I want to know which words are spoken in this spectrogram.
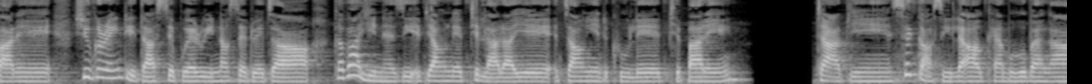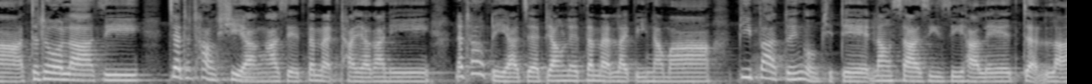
ပါတဲ့ယူကရိန်းဒေသစစ်ပွဲတွေနောက်ဆက်တွဲကြောင့်ကမ္ဘာ့ရေနံဈေးအပြောင်းအလဲဖြစ်လာတာရဲ့အကြောင်းရင်းတစ်ခုလည်းဖြစ်ပါတယ်။ ဒါအပြင်စစ်ကောင်စီလက်အောက်ခံဗဟိုဘဏ်ကတဒေါ်လာစီကျပ်1850သတ်မှတ်ထားရကနေ2100ကျပ်ပြောင်းလဲသတ်မှတ်လိုက်ပြီးနောက်မှာပြပသွင်းကုန်ဖြစ်တဲ့လောင်စာစီစီဟာလည်းတက်လာ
